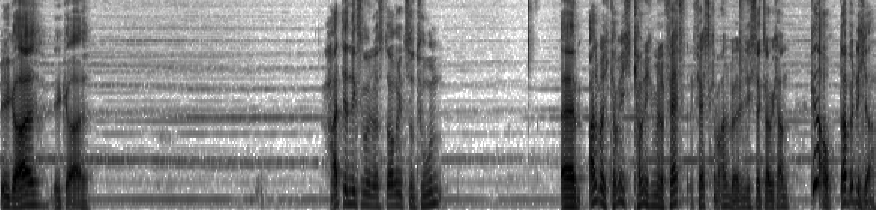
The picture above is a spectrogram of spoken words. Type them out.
Egal, egal. Hat ja nichts mit der Story zu tun. Ähm, warte ich kann mich, kann mich mit einer Fest Festcam anmelden. Ist ja, glaube ich, an. Genau, da bin ich ja.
